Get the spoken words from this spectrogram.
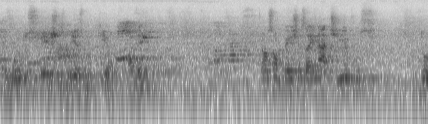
Tem muitos peixes mesmo aqui, ó. Olha aí. Então são peixes aí nativos do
